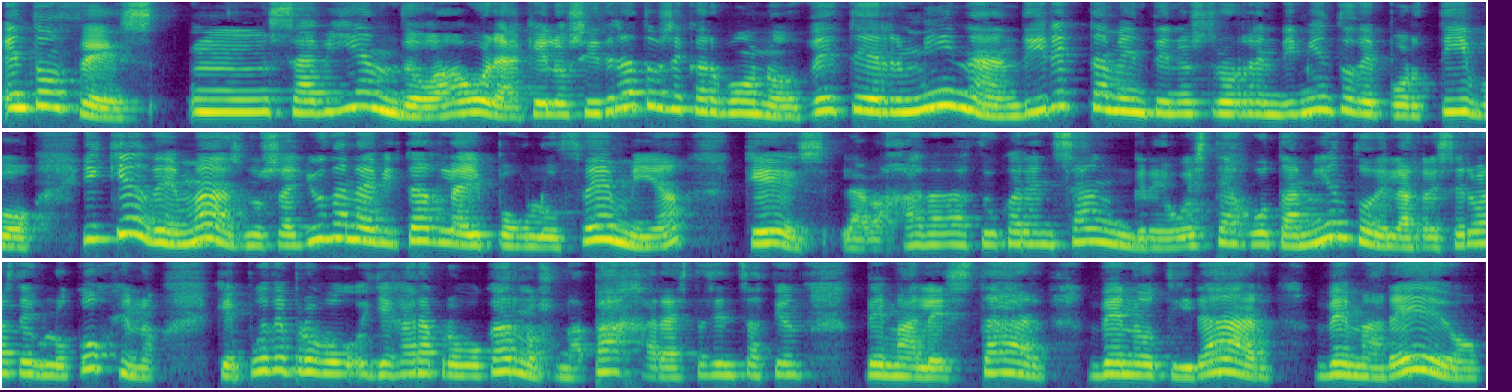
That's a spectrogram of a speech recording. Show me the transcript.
Entonces, mm, sabiendo ahora que los hidratos de carbono determinan directamente nuestro rendimiento deportivo y que además nos ayudan a evitar la hipoglucemia, que es la bajada de azúcar en sangre o este agotamiento de las reservas de glucógeno que puede llegar a provocarnos una pájara, esta sensación de malestar, de no tirar, de mareo,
